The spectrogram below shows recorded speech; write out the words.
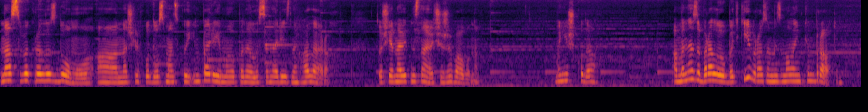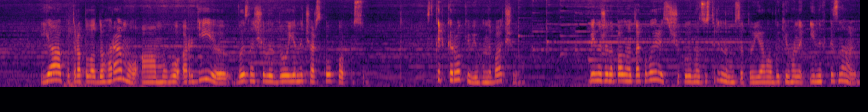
Нас викрили з дому, а на шляху до Османської імперії ми опинилися на різних галерах. Тож я навіть не знаю, чи жива вона. Мені шкода. А мене забрали у батьків разом із маленьким братом. Я потрапила до гарему, а мого Ардію визначили до яничарського корпусу. Скільки років його не бачила. Він уже, напевно, так виріс, що коли ми зустрінемося, то я, мабуть, його і не впізнаю.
